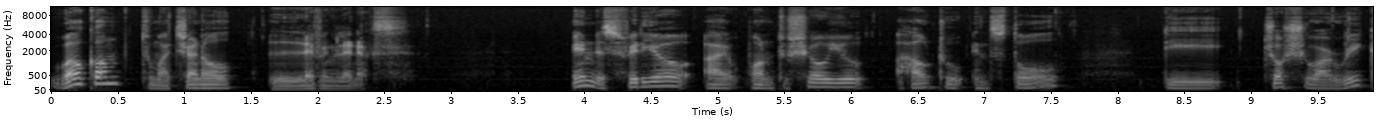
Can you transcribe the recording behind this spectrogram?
Welcome to my channel Living Linux. In this video I want to show you how to install the Joshua Riek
